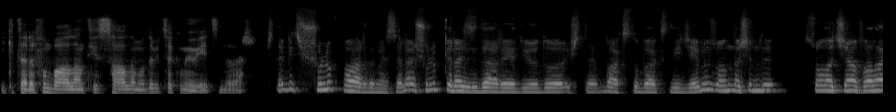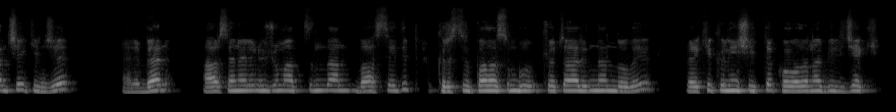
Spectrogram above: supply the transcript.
iki tarafın bağlantıyı sağlamadığı bir takım hüviyetindeler. İşte bir şulup vardı mesela. Şulup biraz idare ediyordu işte box to box diyeceğimiz. Onu da şimdi sol açığa falan çekince yani ben Arsenal'in hücum hattından bahsedip Crystal Palace'ın bu kötü halinden dolayı belki clean sheet'te kovalanabilecek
